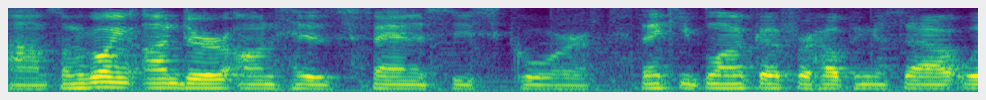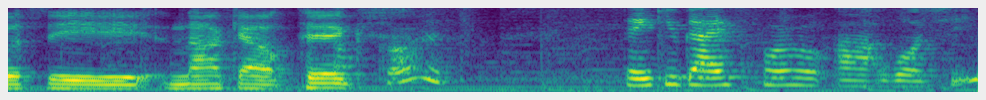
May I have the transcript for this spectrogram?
Um, so I'm going under on his fantasy score. Thank you, Blanca, for helping us out with the knockout picks. Of course. Thank you guys for uh, watching.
